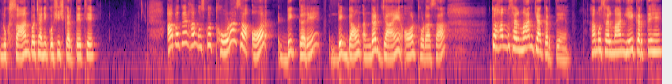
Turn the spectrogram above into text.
نقصان پہنچانے کی کوشش کرتے تھے۔ اب اگر ہم اس کو تھوڑا سا اور ڈگ کریں ڈگ ڈاؤن اندر جائیں اور تھوڑا سا تو ہم مسلمان کیا کرتے ہیں؟ ہم مسلمان یہی کرتے ہیں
